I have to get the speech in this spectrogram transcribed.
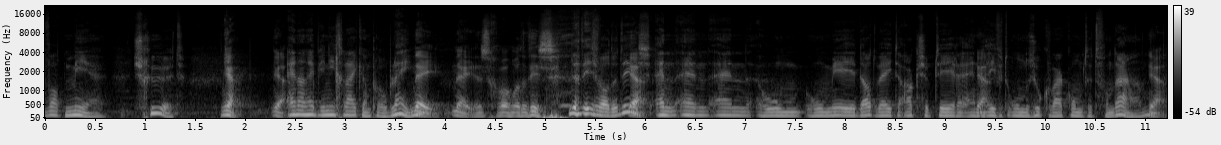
wat meer schuurt. Ja, ja. En dan heb je niet gelijk een probleem. Nee, nee, dat is gewoon wat het is. Dat is wat het Ja. is. En, en, en hoe, hoe meer je dat weet te accepteren en Ja. even te onderzoeken waar komt het vandaan, Ja,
